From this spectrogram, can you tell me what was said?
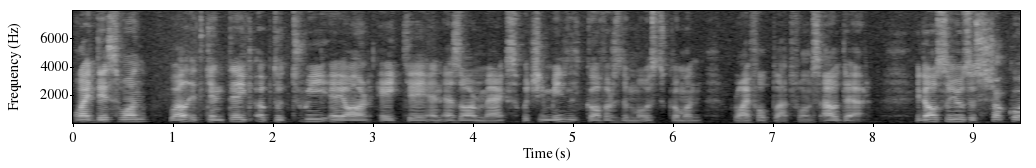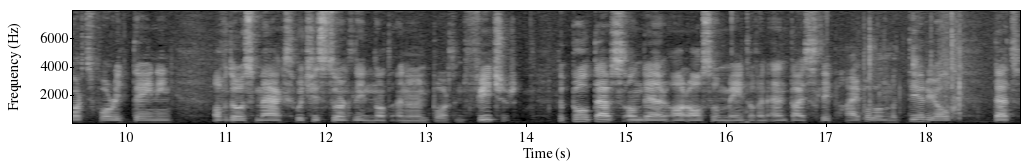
Why this one? Well, it can take up to 3 AR, AK and SR mags, which immediately covers the most common rifle platforms out there. It also uses shock cords for retaining of those mags, which is certainly not an unimportant feature. The pull tabs on there are also made of an anti-slip Hypalon material that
